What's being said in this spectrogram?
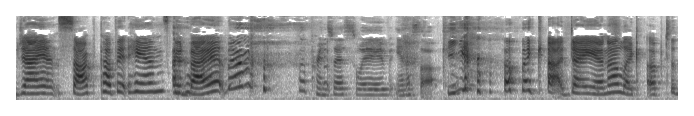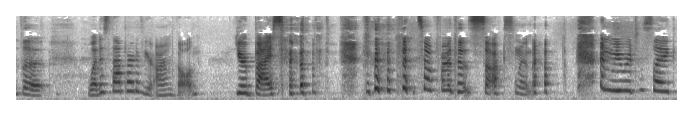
giant sock puppet hands goodbye at them. The princess wave in a sock. yeah. Oh my god, Diana, like up to the what is that part of your arm called? Your bicep. That's how far those socks went up. And we were just like,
